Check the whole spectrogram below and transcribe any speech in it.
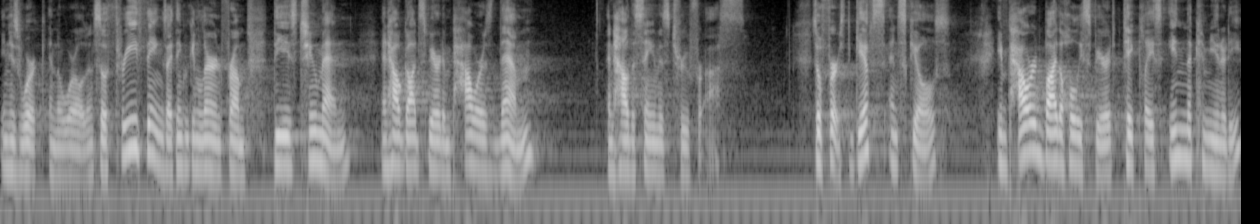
in his work in the world. And so, three things I think we can learn from these two men and how God's Spirit empowers them, and how the same is true for us. So, first, gifts and skills empowered by the Holy Spirit take place in the community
